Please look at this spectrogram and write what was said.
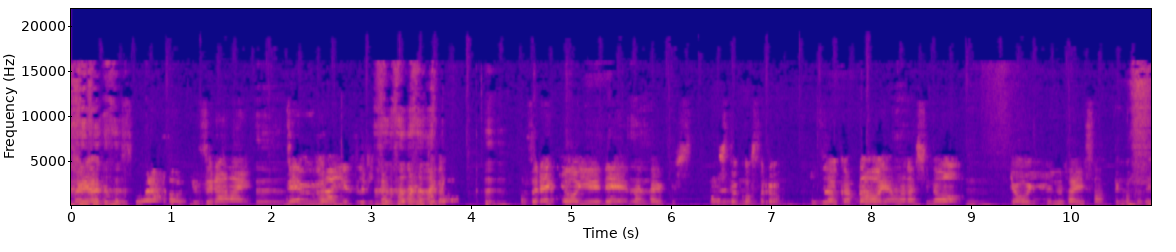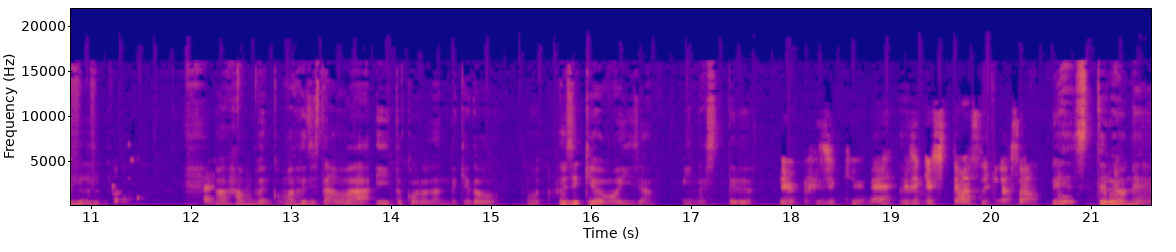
それはそれはそう譲らない。うん。全部は譲りたくないけどうん。それは共有で仲良くし,、しとこうそれは。静岡と山梨のうん。共有財産ってことで、はい。まあ、半分こ、まあ、富士山はいいところなんだけど富士急もいいじゃん。みんな知ってる。え富士急ね。うん。富士急知ってます？皆さん。え知ってるよね。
